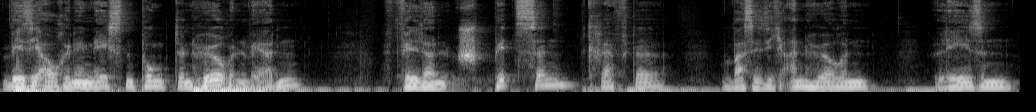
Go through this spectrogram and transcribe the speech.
Wie Sie auch in den nächsten Punkten hören werden, filtern Spitzenkräfte, was sie sich anhören, lesen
